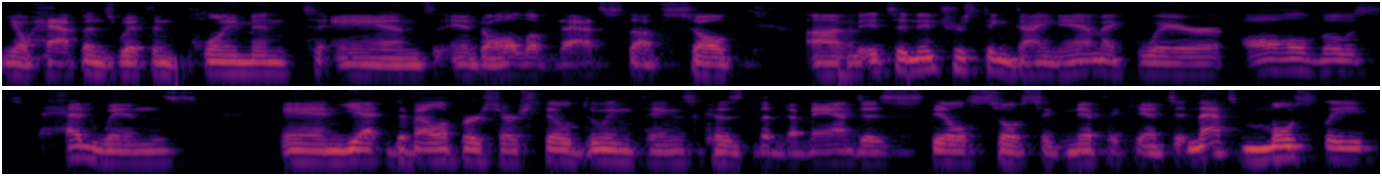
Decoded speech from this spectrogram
you know happens with employment and and all of that stuff. So um, it's an interesting dynamic where all those headwinds and yet developers are still doing things because the demand is still so significant and that's mostly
